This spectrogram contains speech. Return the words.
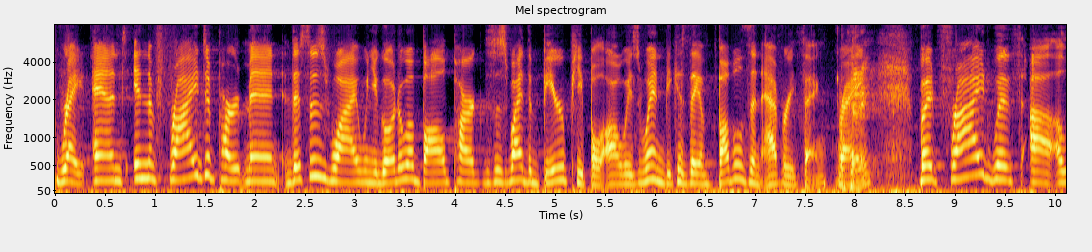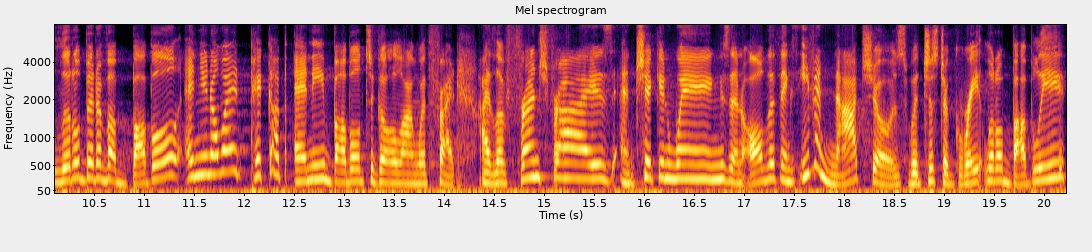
Right, and in the fried department, this is why when you go to a ballpark, this is why the beer people always win because they have bubbles in everything, right? Okay. But fried with uh, a little bit of a bubble, and you know what? Pick up any bubble to go along with fried. I love French fries and chicken wings and all the things, even nachos with just a great little bubbly,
